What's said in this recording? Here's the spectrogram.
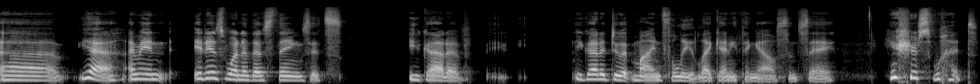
uh, yeah, I mean, it is one of those things. It's you gotta you gotta do it mindfully, like anything else, and say, here's what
